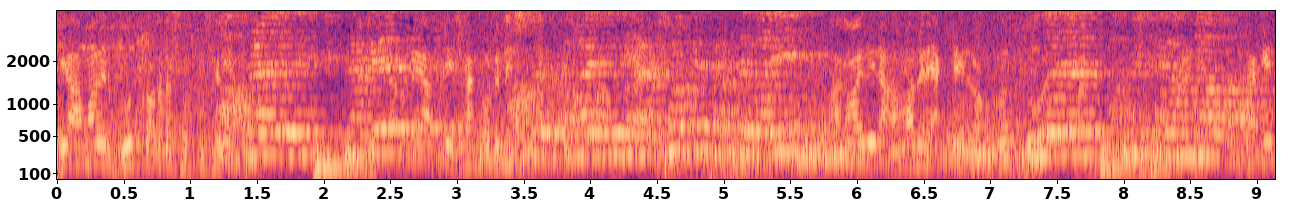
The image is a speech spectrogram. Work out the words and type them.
যে আমাদের বুথ কতটা শক্তিশালী আছে। আজকে সাংগঠনিক আগামী দিনে আমাদের একটাই লক্ষ্য থাকেন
